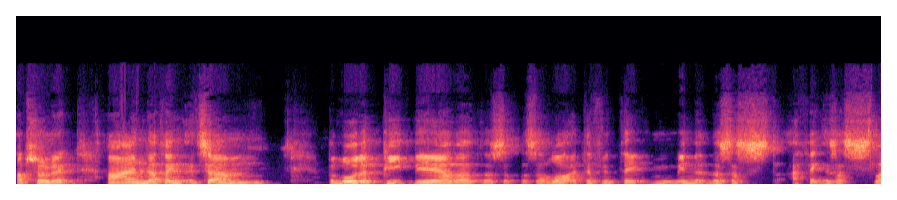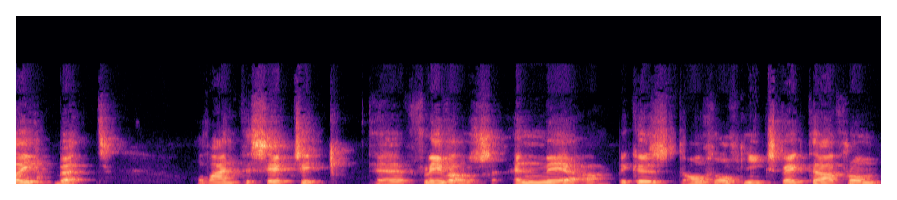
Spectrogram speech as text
Absolutely, and I think it's um below the peat there. There's there's a lot of different type. I mean, there's a I think there's a slight bit of antiseptic uh, flavors in there because often you expect that from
